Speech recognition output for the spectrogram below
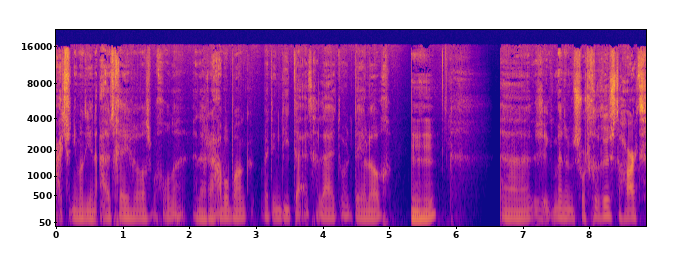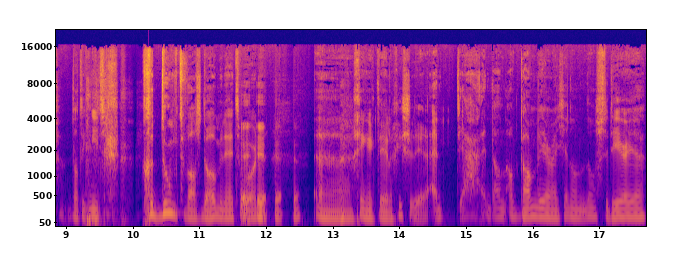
kaartje van iemand die een uitgever was begonnen. En de Rabobank werd in die tijd geleid door een theoloog. Mhm. Eh, dus ik met een soort gerust hart dat ik niet gedoemd was dominee te worden, Ja, ja, ja. eh, ging ik theologie studeren. En ja, en dan ook dan weer, weet je, dan, dan studeer je.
